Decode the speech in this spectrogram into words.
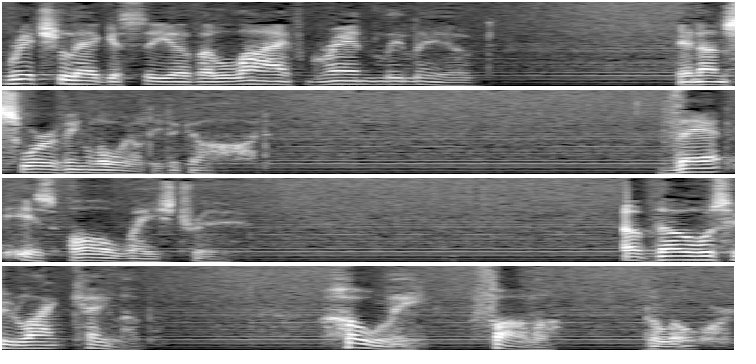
rich legacy of a life grandly lived in unswerving loyalty to God. That is always true of those who, like Caleb, wholly follow the Lord.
